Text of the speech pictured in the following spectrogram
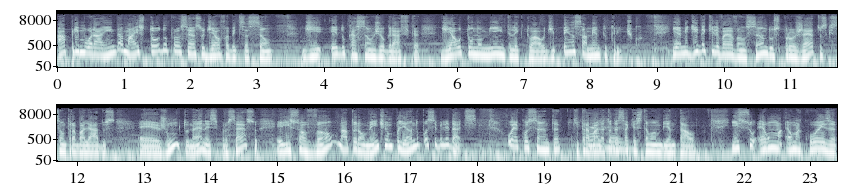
aprimorar ainda mais todo o processo de alfabetização, de educação geográfica, de autonomia intelectual, de pensamento crítico. E à medida que ele vai avançando, os projetos que são trabalhados é, junto, né, nesse processo, eles só vão naturalmente ampliando possibilidades. O Eco Santa, que trabalha uhum. toda essa questão ambiental. Isso é uma, é uma coisa,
